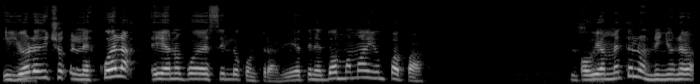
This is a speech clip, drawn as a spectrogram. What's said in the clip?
Y yo le he dicho que en la escuela ella no puede decir lo contrario. Ella tiene dos mamás y un papá. Obviamente los niños, le,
